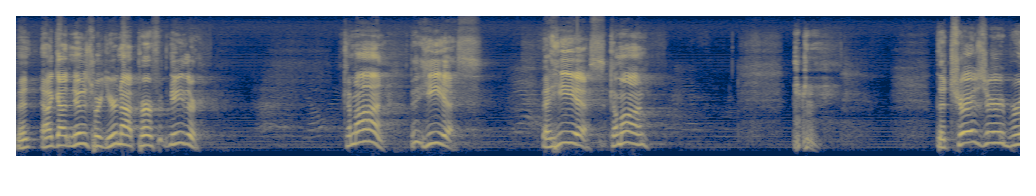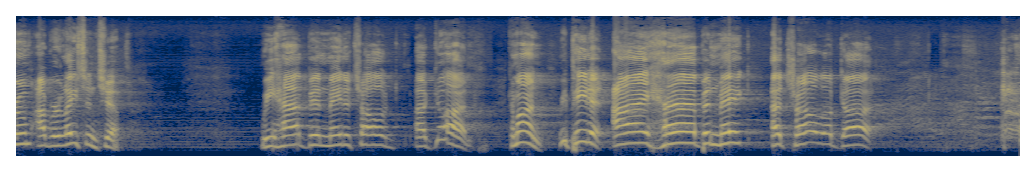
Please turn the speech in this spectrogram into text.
But I got news for you. You're not perfect neither. Come on. But He is. But He is. Come on. the treasure room of relationship. We have been made a child of God. Come on, repeat it. I have been made a child of God.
